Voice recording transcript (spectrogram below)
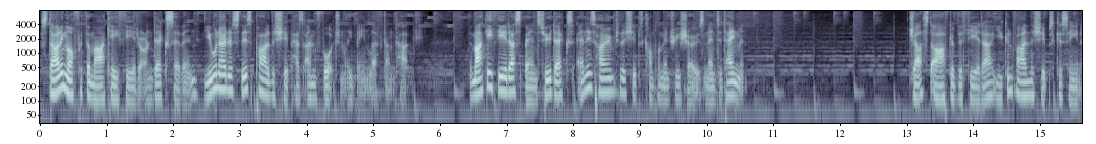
Starting off with the Marquee Theatre on Deck 7, you will notice this part of the ship has unfortunately been left untouched. The Marquee Theatre spans two decks and is home to the ship's complimentary shows and entertainment. Just aft of the theatre, you can find the ship's casino,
